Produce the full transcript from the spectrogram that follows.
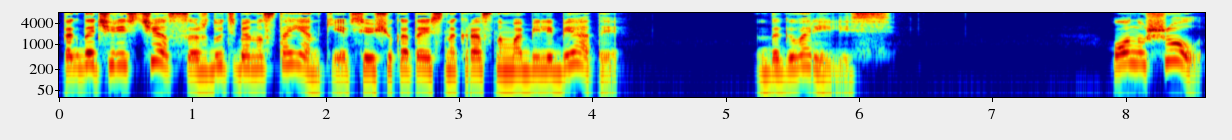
Тогда через час жду тебя на стоянке, я все еще катаюсь на красном мобиле Биаты. Договорились. Он ушел,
